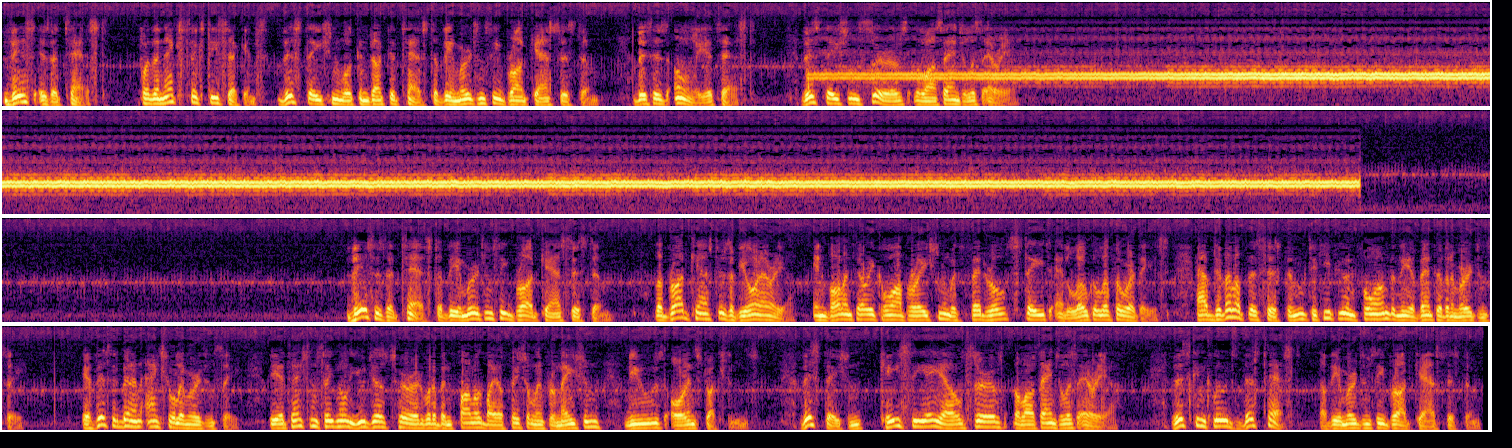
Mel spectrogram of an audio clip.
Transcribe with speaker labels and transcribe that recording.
Speaker 1: This is a test. For the next 60 seconds, this station will conduct a test of the emergency broadcast system. This is only a test. This station serves the Los Angeles area. This is a test of the emergency broadcast system. The broadcasters of your area, in voluntary cooperation with federal, state, and local authorities, have developed this system to keep you informed in the event of an emergency. If this had been an actual emergency, the attention signal you just heard would have been followed by official information, news, or instructions. This station, KCAL, serves the Los Angeles area. This concludes this test of the emergency broadcast system.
